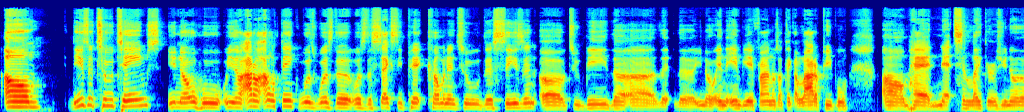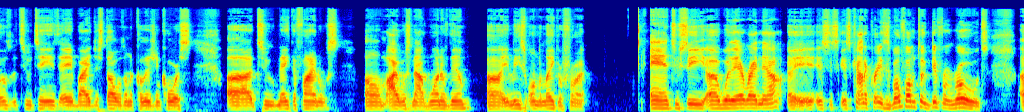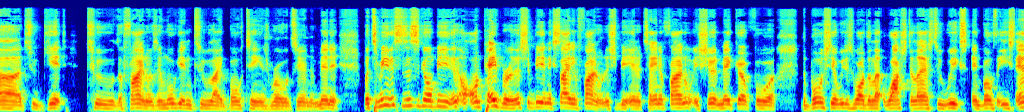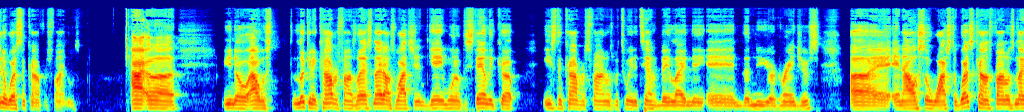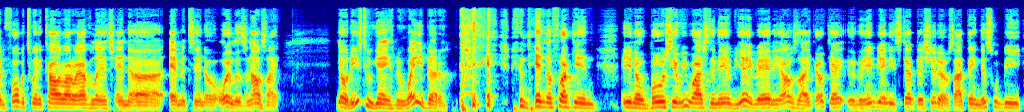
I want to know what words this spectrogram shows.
Um, these are two teams, you know, who you know I don't I don't think was was the was the sexy pick coming into this season of to be the uh the the you know in the NBA finals. I think a lot of people um had Nets and Lakers, you know, those are the two teams that everybody just thought was on the collision course uh to make the finals. Um I was not one of them, uh at least on the Laker front and to see uh, where they're right now, uh, it, it's it's, it's kind of crazy. Both of them took different roads uh, to get to the finals, and we'll get into like both teams' roads here in a minute. But to me, this is this is going to be uh, on paper. This should be an exciting final. This should be an entertaining final. It should make up for the bullshit we just watched the, last two weeks in both the East and the Western Conference Finals. I, uh, you know, I was looking at conference finals last night. I was watching Game One of the Stanley Cup Eastern Conference Finals between the Tampa Bay Lightning and the New York Rangers. Uh, and I also watched the West Conference Finals night before between the Colorado Avalanche and the uh, Edmonton Oilers, and I was like, "Yo, these two games been way better than the fucking you know bullshit we watched in the NBA, man." And I was like, "Okay, the NBA needs to step that shit up." So I think this would be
